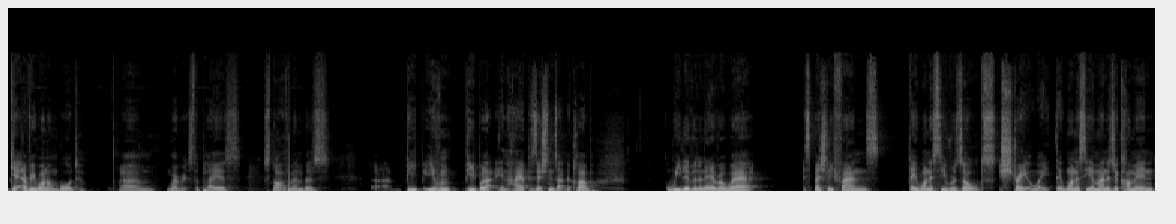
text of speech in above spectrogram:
get everyone on board, um, whether it's the players, staff members, uh, even people in higher positions at the club. We live in an era where, especially fans, they want to see results straight away. They want to see a manager come in,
